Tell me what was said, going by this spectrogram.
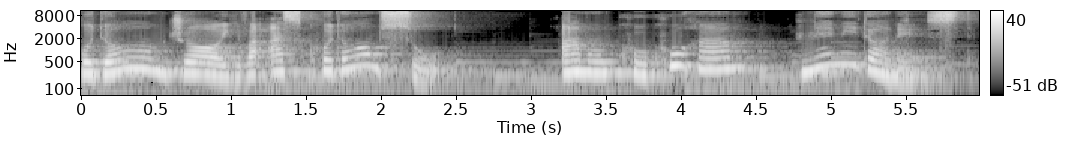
کدام جای و از کدام سو اما کوکو هم نمی‌دانست.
